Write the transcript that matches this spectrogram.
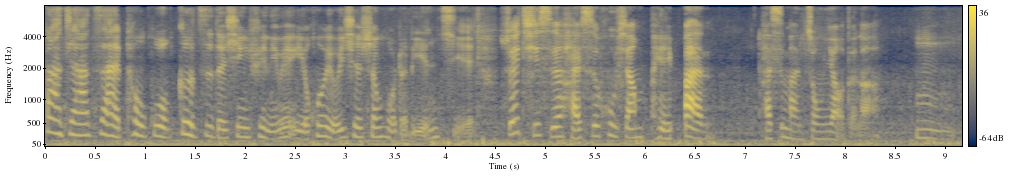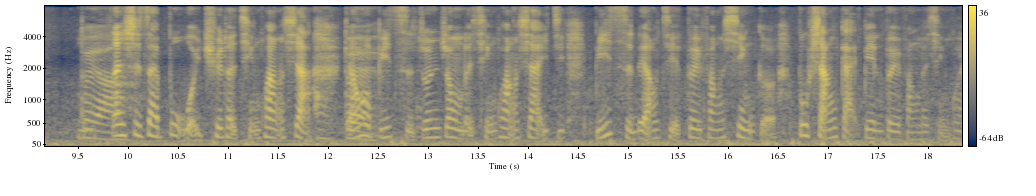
大家在透过各自的兴趣里面，也会有一些生活的连结。所以其实还是互相陪伴，还是蛮重要的啦。嗯，对啊。但是在不委屈的情况下，然后彼此尊重的情况下，以及彼此了解对方性格，不想改变对方的情况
